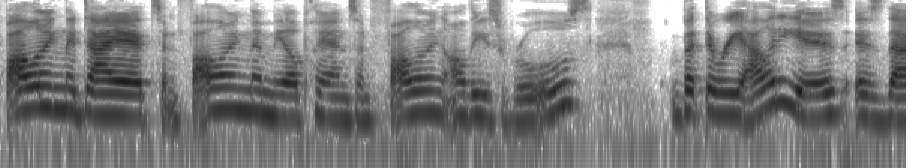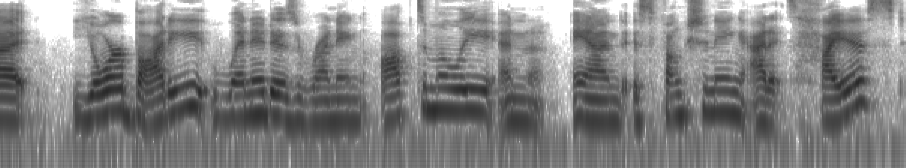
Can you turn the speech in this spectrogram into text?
following the diets and following the meal plans and following all these rules. But the reality is, is that your body, when it is running optimally and and is functioning at its highest,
